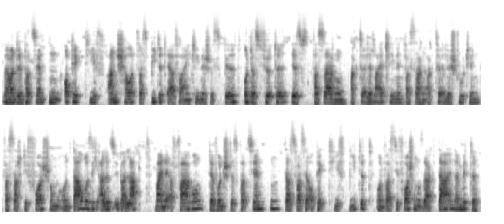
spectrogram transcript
wenn man den Patienten objektiv anschaut, was bietet er für ein klinisches Bild. Und das vierte ist, was sagen aktuelle Leitlinien, was sagen aktuelle Studien, was sagt die Forschung. Und da, wo sich alles überlappt, meine Erfahrung, der Wunsch des Patienten, das, was er objektiv bietet und was die Forschung sagt, da in der Mitte,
